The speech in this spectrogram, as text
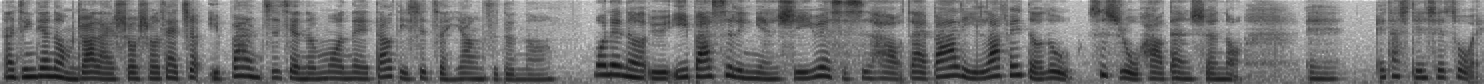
那今天呢，我们就要来说说，在这一半之前的莫内到底是怎样子的呢？莫内呢，于一八四零年十一月十四号在巴黎拉菲德路四十五号诞生哦。诶诶，他是天蝎座诶。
